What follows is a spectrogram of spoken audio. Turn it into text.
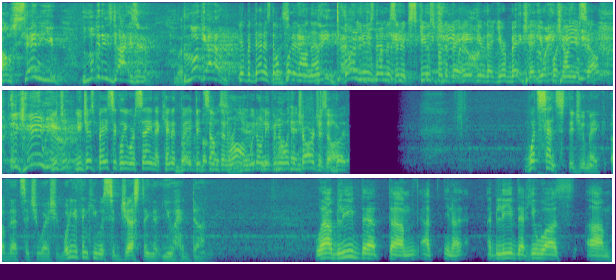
I'm saying to you, look at these guys here. Look at them. Yeah, but Dennis, don't put it on them. They dared Don't use do them as an excuse They for the came here. behavior that you're ma- that you're putting on came here. yourself. They came here. You, ju- you just basically were saying that Kenneth Bae did something listen, wrong. We don't even know you what the charges are. What sense did you make of that situation? What do you think he was suggesting that you had done? Well, I believe that um, at, you know, I believe that he was um,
